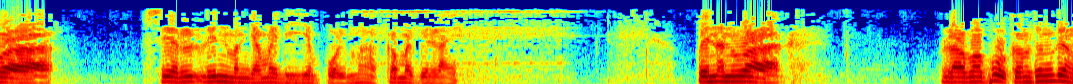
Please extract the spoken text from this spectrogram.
ว่าเส้นลิ้นมันยังไม่ดียังป่วยมากก็ไม่เป็นไร เป็นอันว่าเรามาพูดกันถึงเรื่อง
